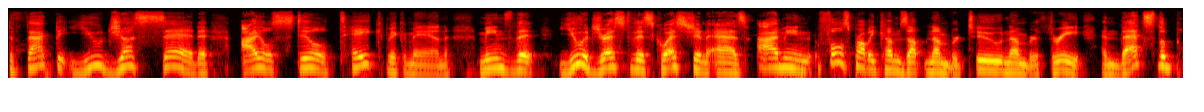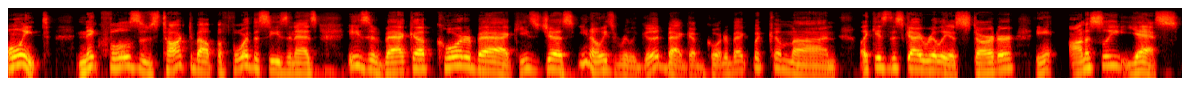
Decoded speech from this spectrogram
the fact that you just said I'll still take McMahon means that you addressed this question as I mean, Foles probably comes up number two, number three, and that's the point. Nick Foles was talked about before the season as he's a backup quarterback. He's just, you know, he's really good backup quarterback, but come on. Like, is this guy really a starter? He, honestly, yes,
